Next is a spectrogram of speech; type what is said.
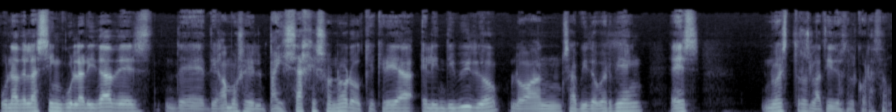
una de las singularidades de, digamos, el paisaje sonoro que crea el individuo, lo han sabido ver bien, es nuestros latidos del corazón.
